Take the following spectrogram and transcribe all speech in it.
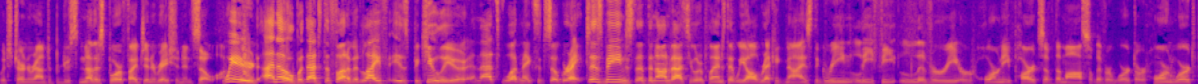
which turn around to produce another sporophyte generation, and so on. Weird, I know, but that's the fun of it. Life is peculiar, and that's what makes it so great. This means that the non-vascular plants that we all recognize, the green, leafy, livery, or horny parts of the moss, liverwort, or hornwort,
